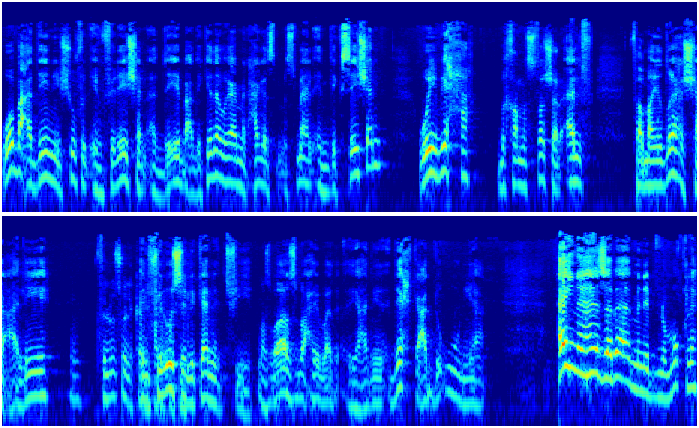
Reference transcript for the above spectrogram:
وبعدين يشوف ال inflation قد إيه بعد كده ويعمل حاجة اسمها ال indexation ويبيعها ب 15000 فما يضيعش عليه فلوسه اللي كان الفلوس اللي كانت فيه مظبوط. وأصبح يبقى يعني ضحك على الدقون يعني أين هذا بقى من ابن مقلة؟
